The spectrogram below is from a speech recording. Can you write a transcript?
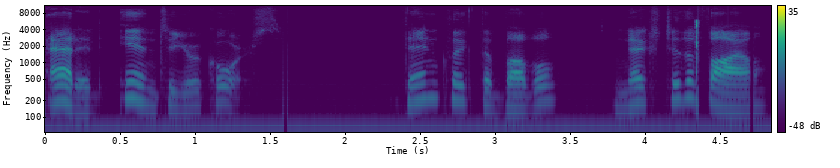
added into your course. Then click the bubble next to the file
